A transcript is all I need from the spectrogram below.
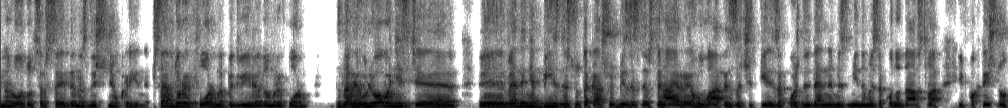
народу, це все йде на знищення України. Псевдореформи під виглядом реформ, зарегульованість е, е, ведення бізнесу, така, що бізнес не встигає реагувати за чіткі за кожноденними змінами законодавства і фактично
